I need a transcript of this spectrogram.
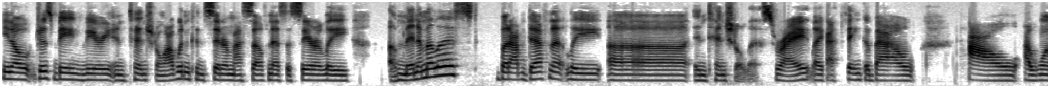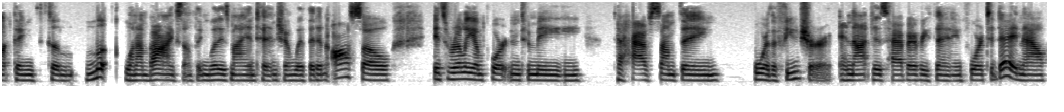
You know, just being very intentional. I wouldn't consider myself necessarily a minimalist, but I'm definitely a intentionalist, right? Like I think about how I want things to look when I'm buying something. What is my intention with it? And also, it's really important to me to have something for the future and not just have everything for today. Now,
